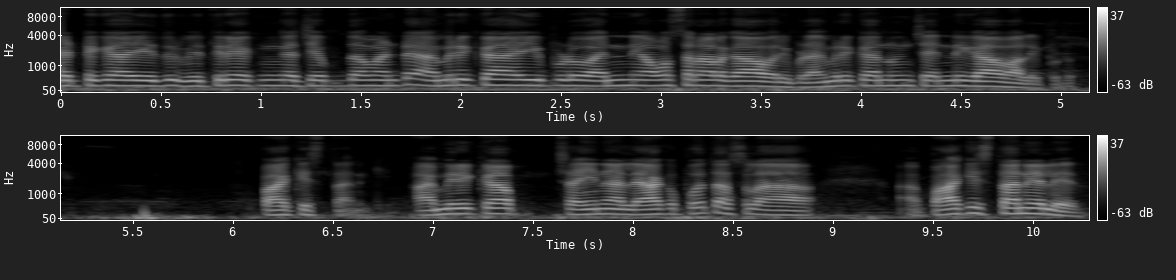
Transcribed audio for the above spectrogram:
గట్టిగా ఎదురు వ్యతిరేకంగా చెప్దామంటే అమెరికా ఇప్పుడు అన్ని అవసరాలు కావాలి. ఇప్పుడు అమెరికా నుంచి అన్ని కావాలి ఇప్పుడు పాకిస్తాన్కి. అమెరికా చైనా లేకపోతే అసలు పాకిస్తానే లేదు.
